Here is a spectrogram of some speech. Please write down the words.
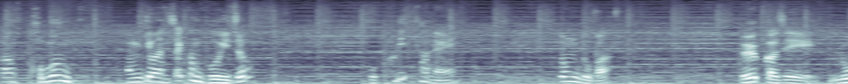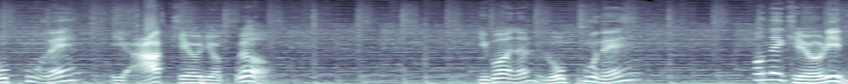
그냥 검은 번개만 조금 보이죠? 뭐 흐릿하네. 그 정도가. 여기까지 로프문의 이 악 계열이었고요. 이번에는 로프문의 선의 계열인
